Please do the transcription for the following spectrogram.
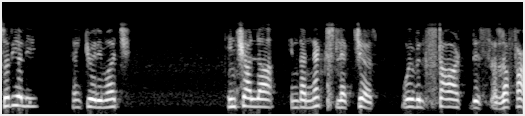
So really thank you very much. Inshallah in the next lecture we will start this rafa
